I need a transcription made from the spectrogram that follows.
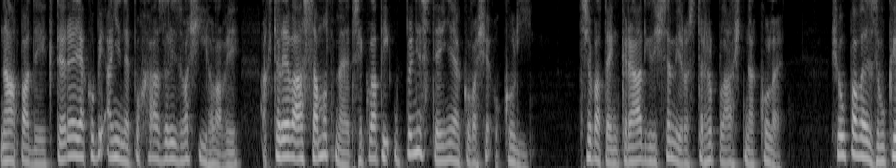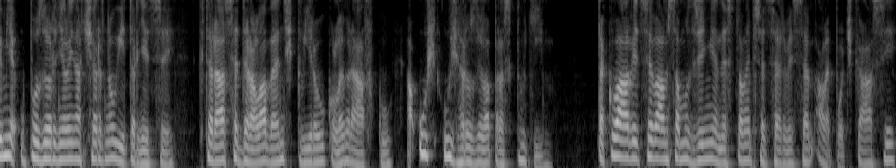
Nápady, které jakoby ani nepocházely z vaší hlavy a které vás samotné překvapí úplně stejně jako vaše okolí. Třeba tenkrát, když se mi roztrhl plášť na kole. Šoupavé zvuky mě upozornili na černou jitrnici, která se drala ven škvírou kolem rávku a už už hrozila prasknutím. Taková věc se vám samozřejmě nestane před servisem, ale počká si,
